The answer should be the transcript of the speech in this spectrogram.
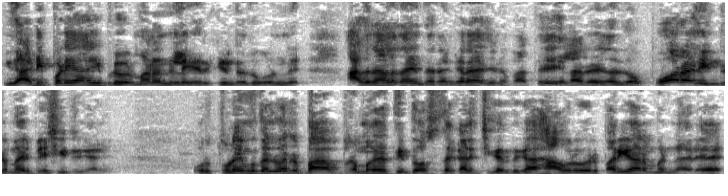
இது அடிப்படையாக இப்படி ஒரு மனநிலை இருக்குன்றது ஒன்று அதனால தான் இந்த ரங்கராஜனை பார்த்து எல்லாரும் ஏதோ போராளின்ற மாதிரி பேசிகிட்டு இருக்காங்க. ஒரு துணை முதல்வர் ப- பிரம்மகத்தி தோஷத்தை கழிச்சிக்கிறதுக்காக அவர் ஒரு பரிகாரம் பண்ணாரு.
